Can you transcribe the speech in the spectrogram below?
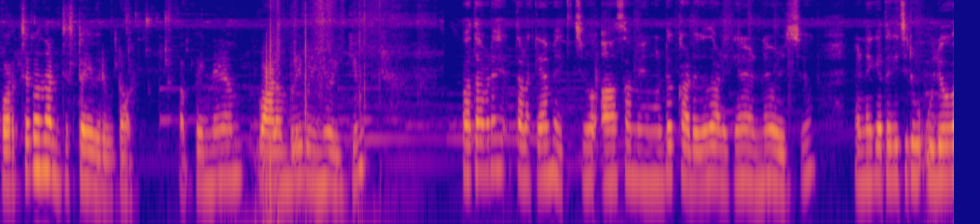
കുറച്ചൊക്കെ ഒന്ന് അഡ്ജസ്റ്റ് ആയി വരും കേട്ടോ. അപ്പം പിന്നെ ഞാൻ വാളംപുളി പിഴിഞ്ഞ് ഒഴിക്കും. അപ്പോൾ അതവിടെ തിളയ്ക്കാൻ വെച്ചു. ആ സമയം കൊണ്ട് കടുക് തിളയ്ക്കാൻ എണ്ണ ഒഴിച്ചു. എണ്ണയ്ക്കകത്തേക്ക് ഇച്ചിരി ഉലുവ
